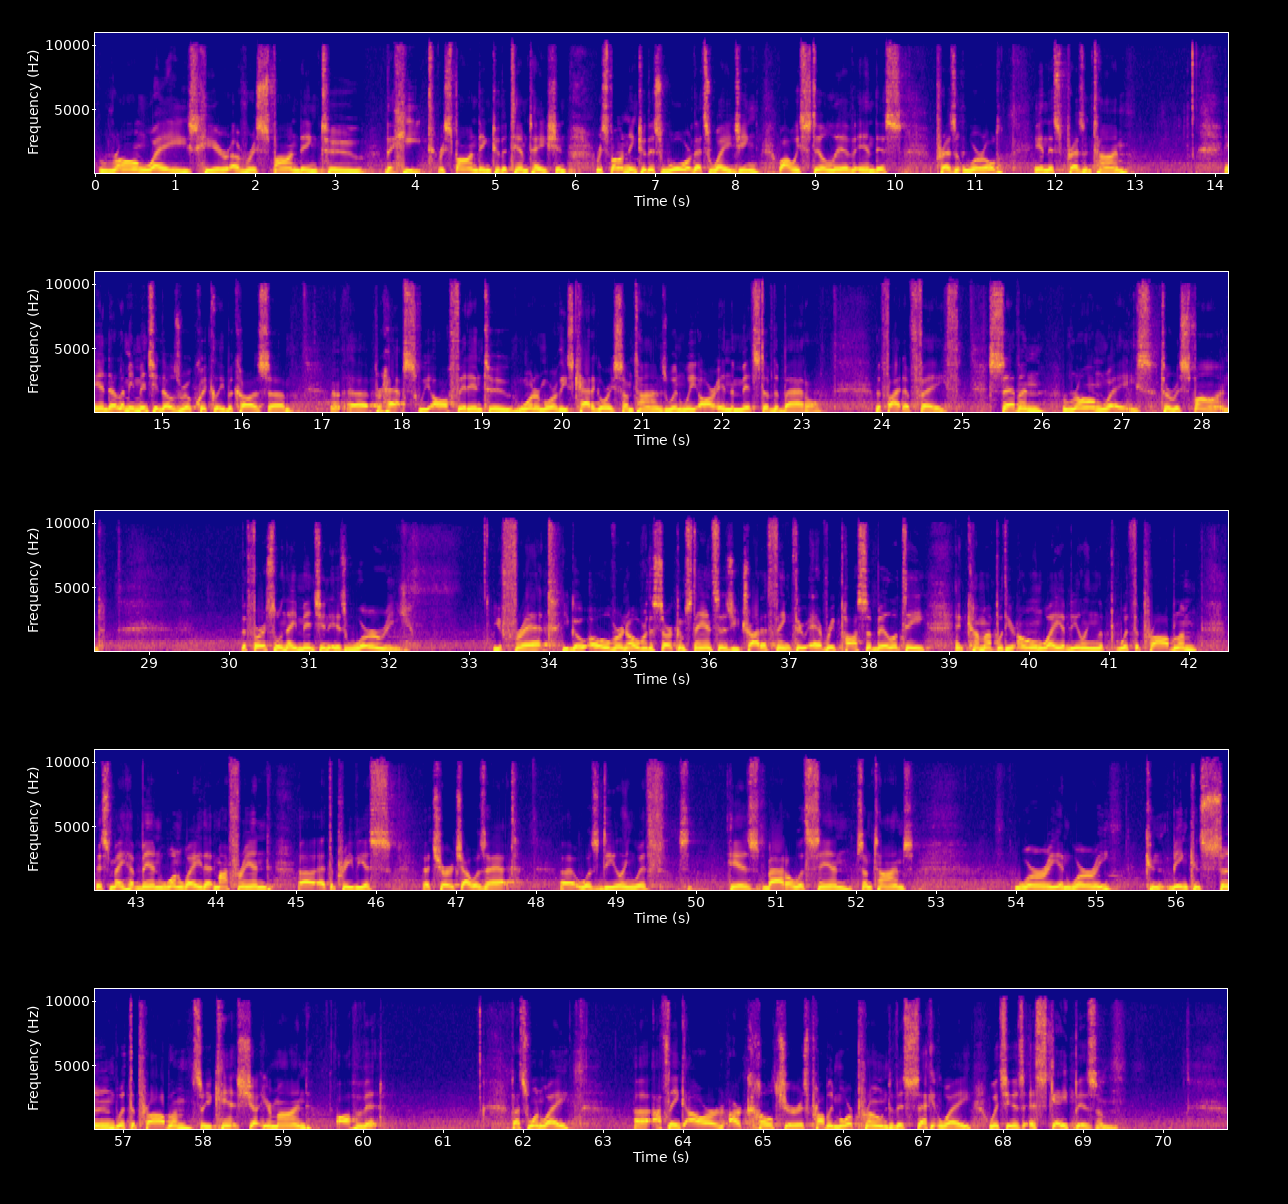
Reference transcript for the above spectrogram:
wrong ways here of responding to the heat, responding to the temptation, responding to this war that's waging while we still live in this present world, in this present time. And uh, let me mention those real quickly because um, uh, perhaps we all fit into one or more of these categories sometimes when we are in the midst of the battle, the fight of faith. Seven wrong ways to respond. The first one they mention is worry. You fret, you go over and over the circumstances, you try to think through every possibility and come up with your own way of dealing with the problem. This may have been one way that my friend uh, at the previous uh, church I was at uh, was dealing with his battle with sin sometimes. Worry and worry, con- being consumed with the problem so you can't shut your mind off of it. That's one way. Uh, I think our, our culture is probably more prone to this second way, which is escapism.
